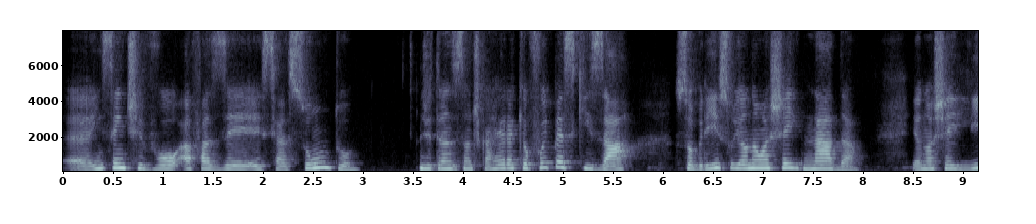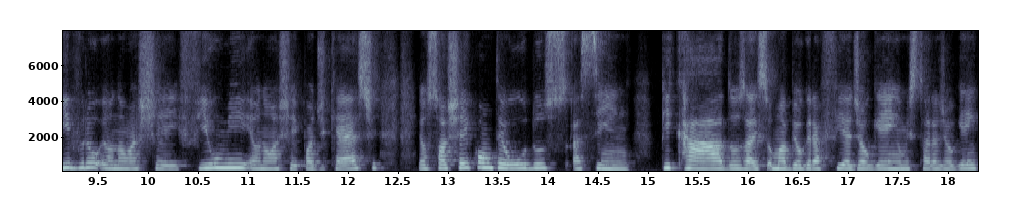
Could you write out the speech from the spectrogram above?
é, incentivou a fazer esse assunto de transição de carreira é que eu fui pesquisar sobre isso e eu não achei nada. Eu não achei livro, eu não achei filme, eu não achei podcast, eu só achei conteúdos assim, picados, uma biografia de alguém, uma história de alguém,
